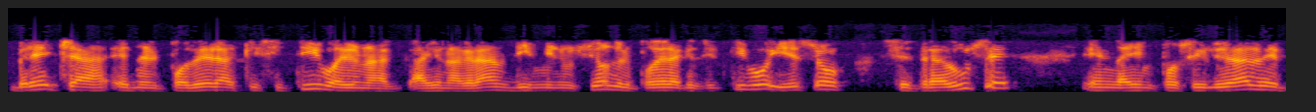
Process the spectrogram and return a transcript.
brecha en el poder adquisitivo, hay una, hay una gran disminución del poder adquisitivo y eso se traduce en la imposibilidad de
